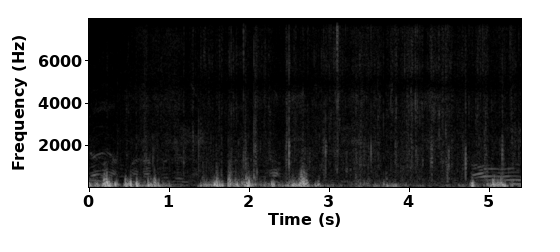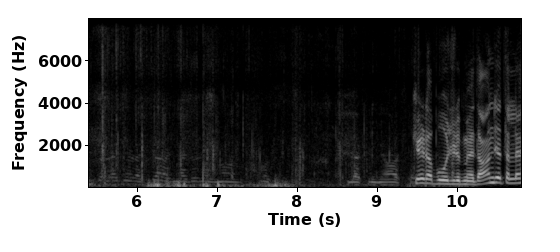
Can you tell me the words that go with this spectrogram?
जाए लकड़ियाँ केड़ा जो मैदान जे तले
